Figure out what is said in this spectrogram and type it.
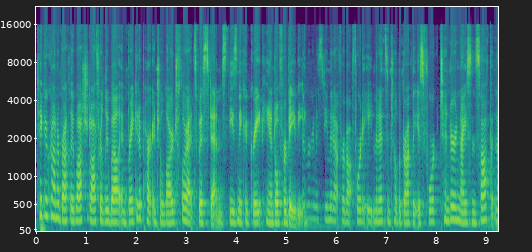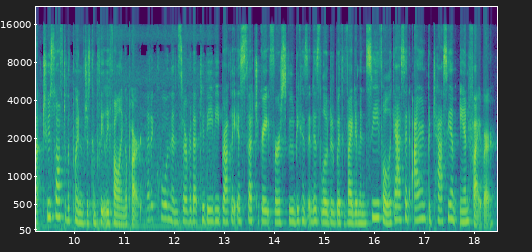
Take a crown of broccoli, wash it off really well, and break it apart into large florets with stems. These make a great handle for baby. Then we're gonna steam it up for about four to eight minutes until the broccoli is fork tender, nice and soft, but not too soft to the point of just completely falling apart. Let it cool and then serve it up to baby. Broccoli is such a great first food because it is loaded with vitamin C, folic acid, iron, potassium, and fiber.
